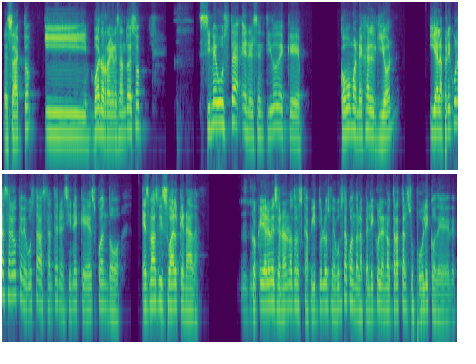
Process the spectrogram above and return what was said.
Exacto. Y bueno, regresando a eso, sí me gusta en el sentido de que cómo maneja el guion. Y a la película es algo que me gusta bastante en el cine, que es cuando es más visual que nada. Creo que ya lo mencionaron en otros capítulos. Me gusta cuando la película no trata a su público de,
